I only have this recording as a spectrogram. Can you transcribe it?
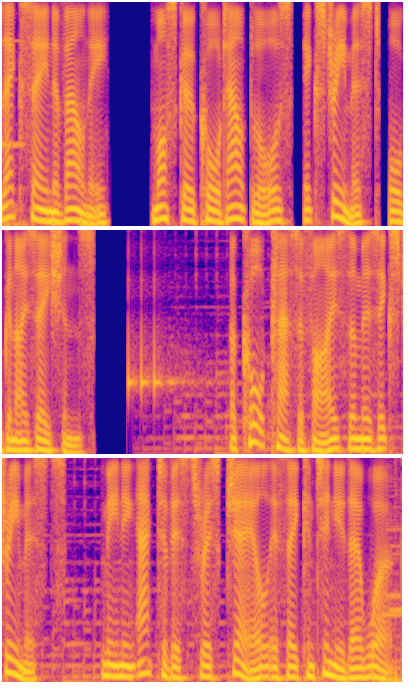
Alexei Navalny, Moscow court outlaws extremist organizations. A court classifies them as extremists, meaning activists risk jail if they continue their work.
